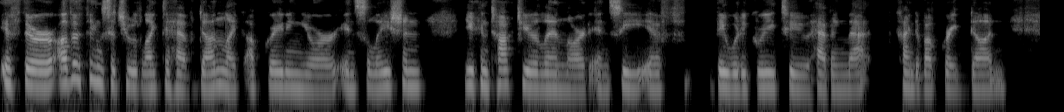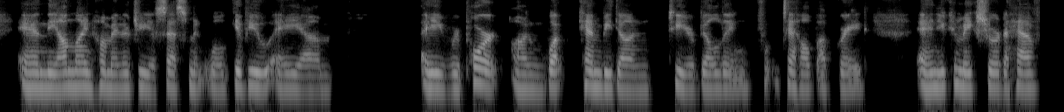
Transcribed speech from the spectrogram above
if there are other things that you would like to have done, like upgrading your insulation, you can talk to your landlord and see if they would agree to having that kind of upgrade done. And the online home energy assessment will give you a um, a report on what can be done to your building to help upgrade. And you can make sure to have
